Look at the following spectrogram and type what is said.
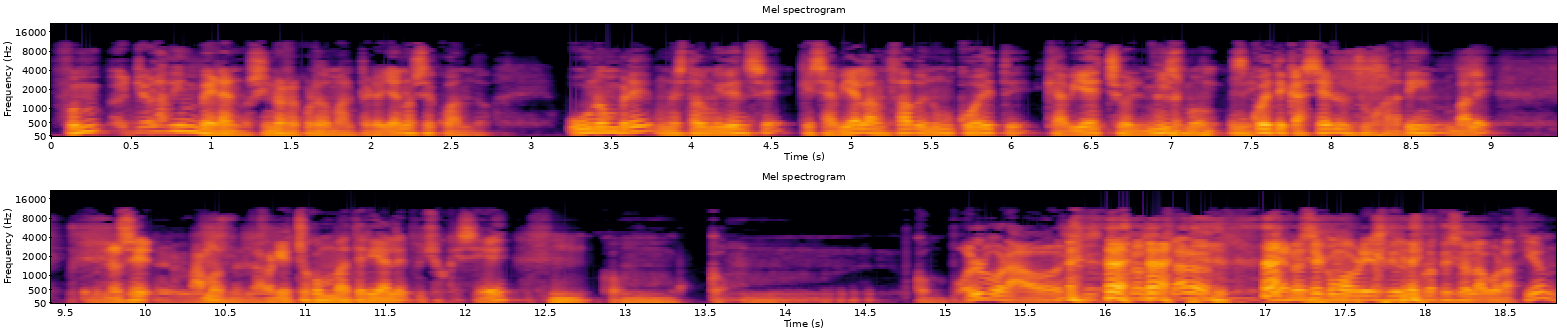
Fue, yo la vi en verano, si no recuerdo mal, pero ya no sé cuándo. Un hombre, un estadounidense, que se había lanzado en un cohete que había hecho él mismo, un Sí. cohete casero en su jardín, ¿vale? No sé, vamos, lo habría hecho con materiales, pues yo qué sé, Mm. con, con, con pólvora o no sé, claro, ya no sé cómo habría sido el proceso de elaboración.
